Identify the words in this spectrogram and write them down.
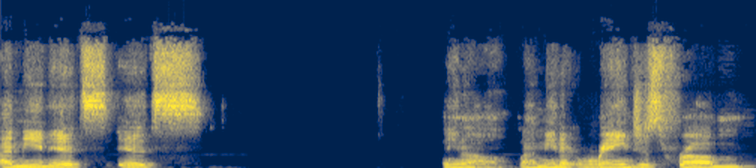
I mean, it's it's you know, I mean, it ranges from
